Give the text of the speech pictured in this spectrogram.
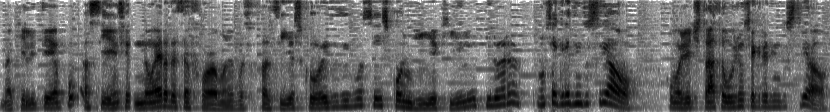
naquele tempo a ciência não era dessa forma, né? Você fazia as coisas e você escondia aquilo e aquilo era um segredo industrial como a gente trata hoje um segredo industrial.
